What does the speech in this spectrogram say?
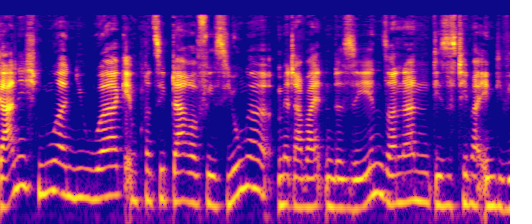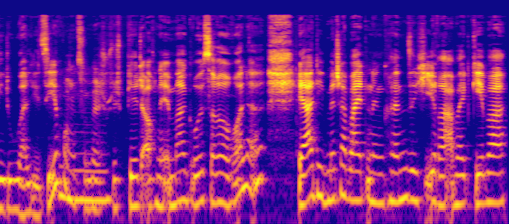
gar nicht nur New Work im Prinzip darauf, wie es junge Mitarbeitende sehen, sondern dieses Thema Individualisierung mhm. zum Beispiel spielt auch eine immer größere Rolle. Ja, die Mitarbeitenden können sich ihre Arbeitgeber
